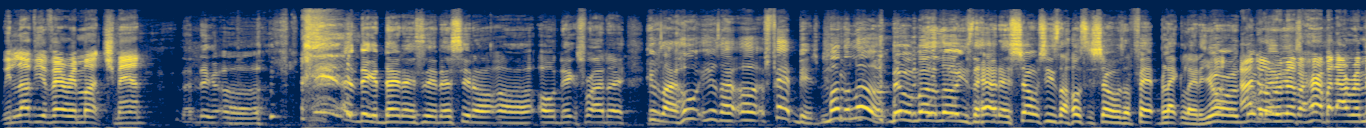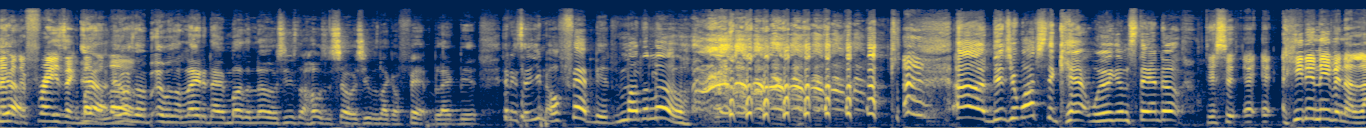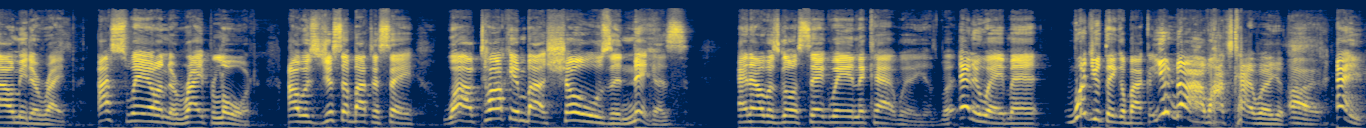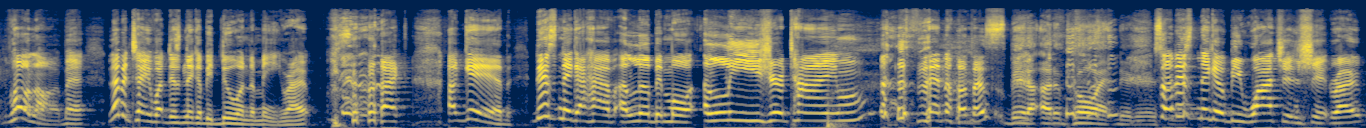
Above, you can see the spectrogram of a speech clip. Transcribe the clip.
We love you very much, man. That nigga, uh, that nigga Day Day said that shit on uh, on next Friday. He was like, who? He was like, uh, fat bitch, Mother Love. Remember Mother Love used to have that show. She used to host the show as a fat black lady. You don't remember I don't remember bitch? her, but I remember Yeah. the phrasing. Yeah, love. it was a it was a lady named Mother Love. She used to host a show, and she was like a fat black bitch. And he said, you know, fat bitch, Mother Love. uh, did you watch the Katt Williams stand up? This is, uh, uh, he didn't even allow me to ripe. I swear on the ripe Lord. I was just about to say, while talking about shows and niggas, and I was gonna segue into Katt Williams. But anyway, man, what you think about? You know I watch Katt Williams. All right. Hey, hold on, man. Let me tell you what this nigga be doing to me, right? like, again, this nigga have a little bit more leisure time than others. Being an unemployed nigga. So this nigga be watching shit, right?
